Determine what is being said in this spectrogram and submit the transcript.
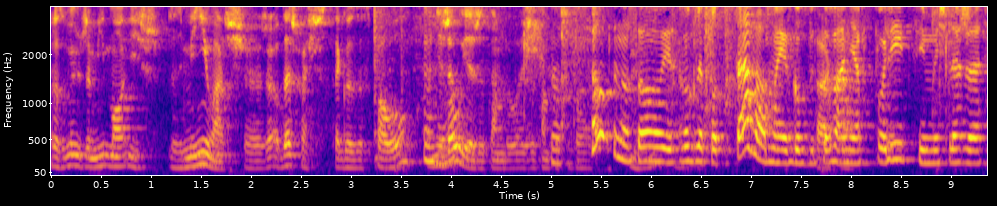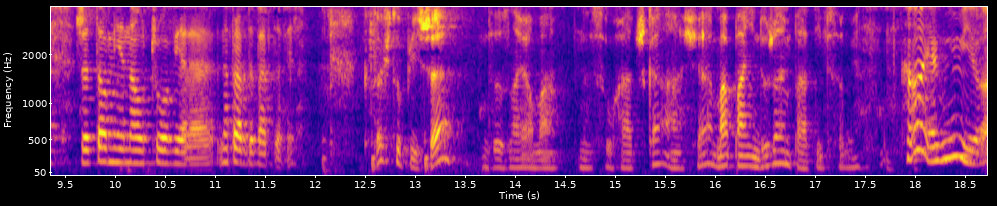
Rozumiem, że mimo iż zmieniłaś, że odeszłaś z tego zespołu, mhm. nie żałuję, że tam byłeś, że tam No co ty, no to mhm. jest w ogóle podstawa mojego tak, bytowania tak, w policji. Myślę, że, że to mnie nauczyło wiele, naprawdę bardzo wiele. Ktoś tu pisze, to znajoma słuchaczka Asia, ma Pani dużo empatii w sobie. O, jak mi miło.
